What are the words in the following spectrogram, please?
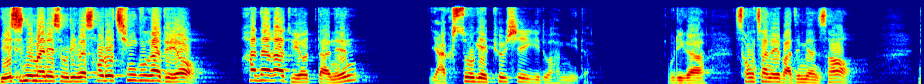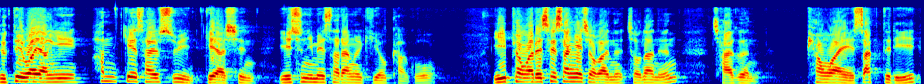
예수님 안에서 우리가 서로 친구가 되어 하나가 되었다는 약속의 표시이기도 합니다. 우리가 성찬을 받으면서 늑대와 양이 함께 살 수 있게 하신 예수님의 사랑을 기억하고 이 평화를 세상에 전하는 작은 평화의 싹들이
